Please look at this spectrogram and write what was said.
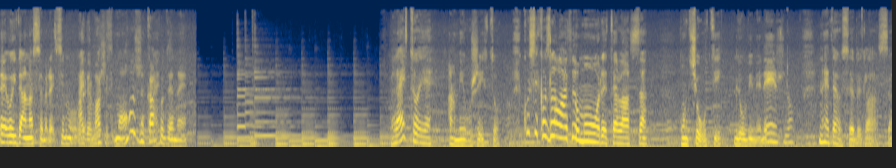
evo i danas sam recimo... Ajde, može? Može, kako Ajde. da ne. Leto je, a mi u žicu. Ko se kao zlato more talasa. On ćuti, ljubi me nežno, ne da o sebe glasa.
